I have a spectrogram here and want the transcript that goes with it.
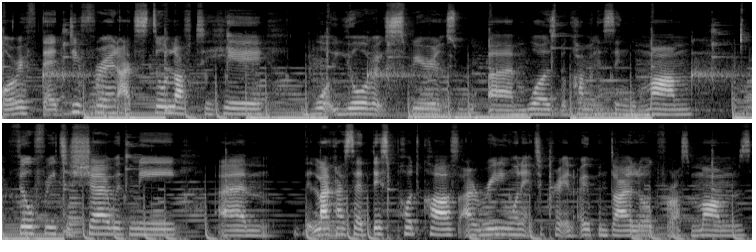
or if they're different. I'd still love to hear what your experience um, was becoming a single mom. Feel free to share with me. Um, like I said, this podcast, I really want it to create an open dialogue for us mums,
